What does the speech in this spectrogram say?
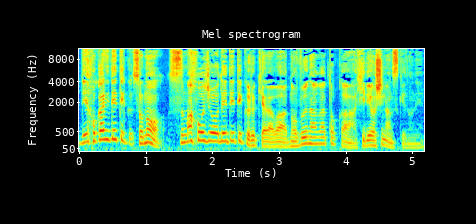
で、他に出てく、そのスマホ上で出てくるキャラは信長とか秀吉なんですけどね。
